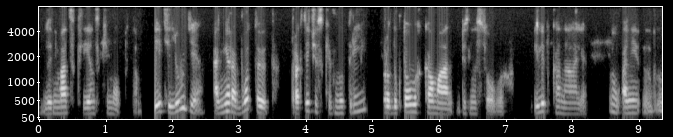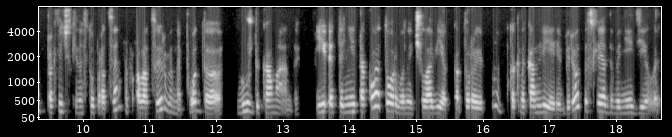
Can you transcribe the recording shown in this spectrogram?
заниматься клиентским опытом. Эти люди, они работают практически внутри продуктовых команд бизнесовых или в канале. Ну, они ну, практически на 100% аллоцированы под э, нужды команды. И это не такой оторванный человек, который, ну, как на конвейере, берет исследование и делает.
